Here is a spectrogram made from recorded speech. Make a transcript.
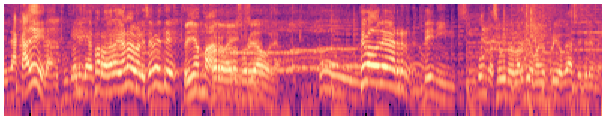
en la cadera del futbolista de Ferro, Brian Álvarez se mete. Pedían mano Ferro ganó sobre sí. la hora. Te va a doler. Denin, 50 segundos de partido con el frío que hace tremendo.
